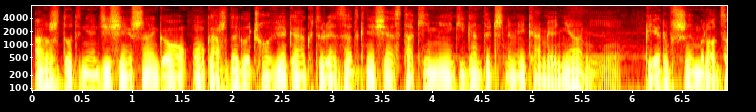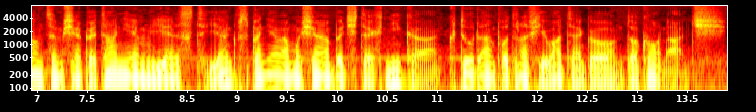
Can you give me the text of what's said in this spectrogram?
aż do dnia dzisiejszego, u każdego człowieka, który zetknie się z takimi gigantycznymi kamieniami, pierwszym rodzącym się pytaniem jest, jak wspaniała musiała być technika, która potrafiła tego dokonać.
